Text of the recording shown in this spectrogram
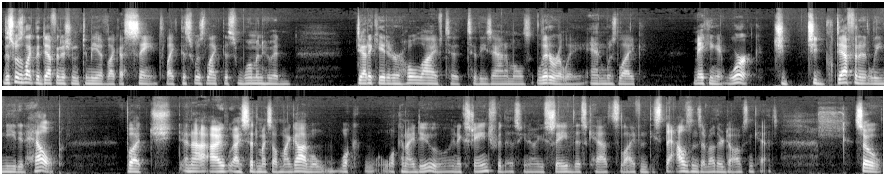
this was like the definition to me of like a saint. Like this was like this woman who had dedicated her whole life to, to these animals, literally, and was like making it work. She, she definitely needed help. But, she, and I, I said to myself, my God, well, what, what can I do in exchange for this? You know, you saved this cat's life and these thousands of other dogs and cats. So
